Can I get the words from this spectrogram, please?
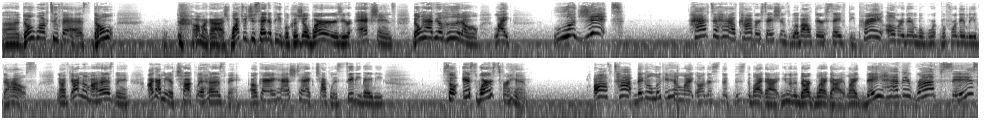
Uh, don't walk too fast. Don't, oh my gosh, watch what you say to people because your words, your actions, don't have your hood on. Like, legit have to have conversations about their safety, praying over them before, before they leave the house. Now, if y'all know my husband, I got me a chocolate husband, okay? Hashtag chocolate city, baby. So it's worse for him. Off top, they're gonna look at him like, oh, this is the this is the black guy, you know, the dark black guy. Like they have it rough, sis.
